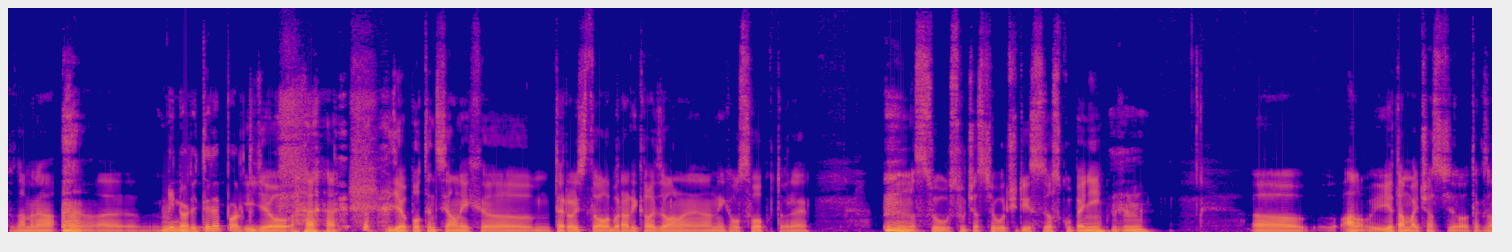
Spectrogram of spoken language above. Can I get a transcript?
To znamená... Minority report. Ide o, ide o potenciálnych teroristov alebo radikalizovaných osôb, ktoré sú súčasťou určitých zoskupení. Mm-hmm. Uh, áno, je tam aj časť tzv.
